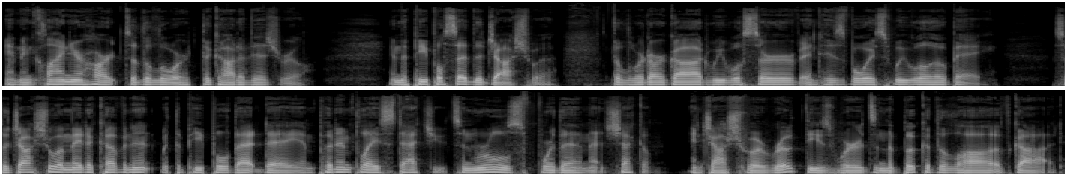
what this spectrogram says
and incline your heart to the Lord, the God of Israel. And the people said to Joshua, The Lord our God we will serve, and his voice we will obey. So Joshua made a covenant with the people that day and put in place statutes and rules for them at Shechem. And Joshua wrote these words in the book of the law of God.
